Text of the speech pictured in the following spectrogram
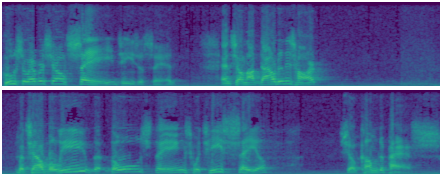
Whosoever shall say, Jesus said, and shall not doubt in his heart, but shall believe that those things which he saith shall come to pass,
